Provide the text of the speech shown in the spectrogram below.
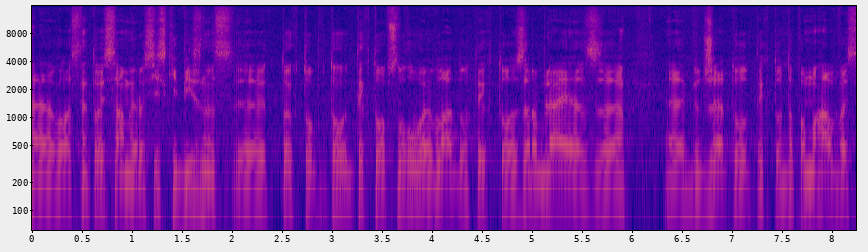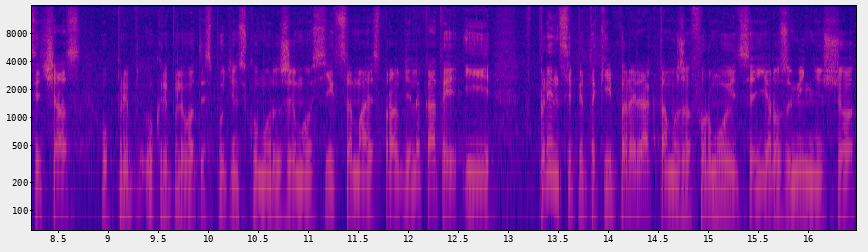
е, власне той самий російський бізнес, е, той, хто того- тих, хто обслуговує владу, тих, хто заробляє з бюджету, тих, хто допомагав весь цей час укріп- укріплюватись путінському режиму. Усіх це має справді лякати. І в принципі такий переляк там вже формується. Є розуміння, що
